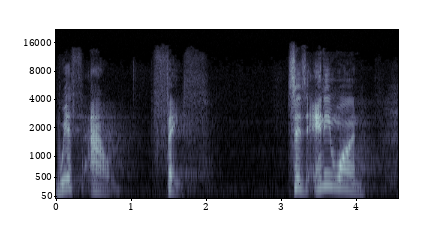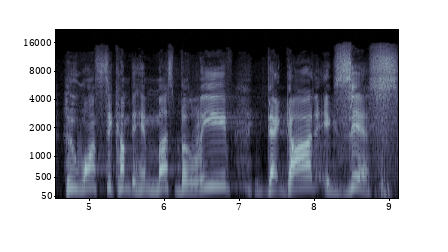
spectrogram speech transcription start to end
without faith. It says, anyone who wants to come to him must believe that God exists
